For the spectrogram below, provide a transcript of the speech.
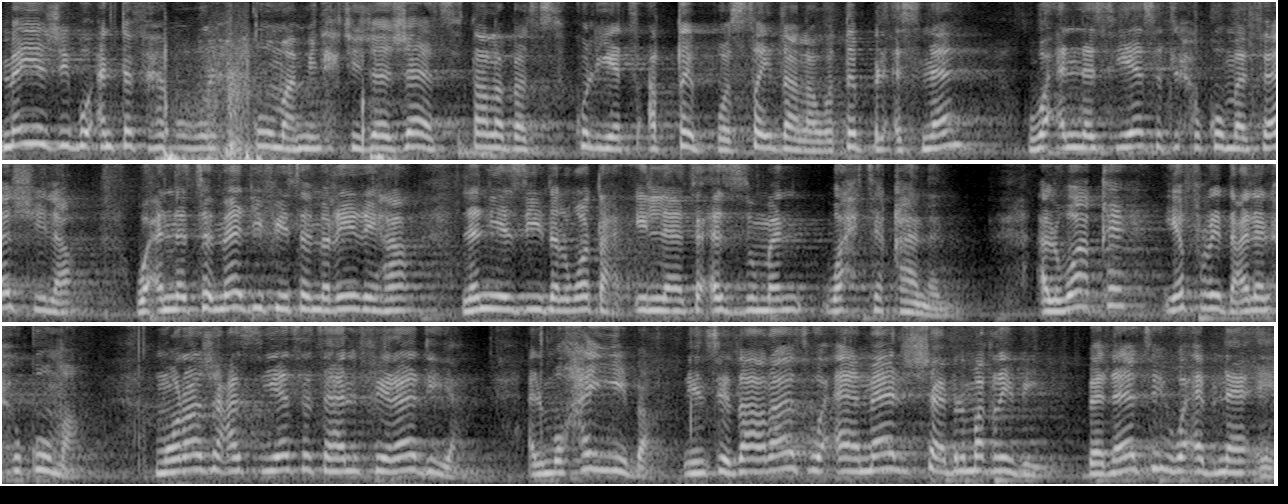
ما يجب أن تفهمه الحكومة من احتجاجات طلبة كلية الطب والصيدلة وطب الأسنان هو أن سياسة الحكومة فاشلة وأن التمادي في تمريرها لن يزيد الوضع إلا تأزما واحتقانا. الواقع يفرض على الحكومة مراجعة سياستها الانفرادية المخيبة لانتظارات وآمال الشعب المغربي بناته وأبنائه.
